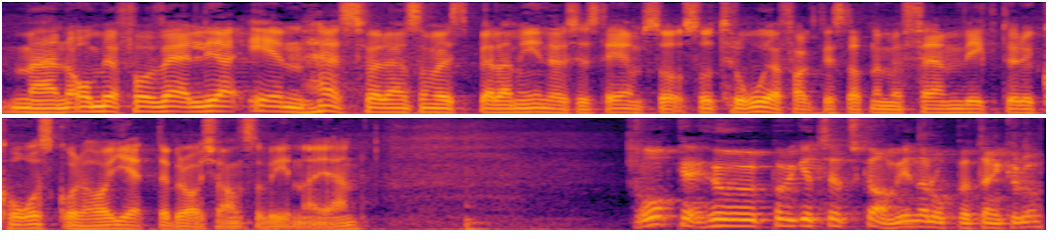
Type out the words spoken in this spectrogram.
Men om jag får välja en häst för den som vill spela mindre system så, så tror jag faktiskt att nummer 5, Victor Kåsgård, har jättebra chans att vinna igen. Okej, okay, på vilket sätt ska han vinna loppet tänker du?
